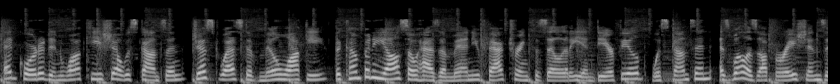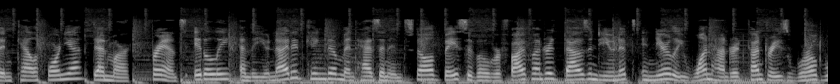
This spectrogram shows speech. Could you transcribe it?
Headquartered in Waukesha, Wisconsin, just west of Milwaukee, the company also has a manufacturing facility in Deerfield, Wisconsin, as well as operations in California, Denmark, France, Italy, and the United Kingdom and has an installed base of over 500,000 units in nearly 100 countries worldwide.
